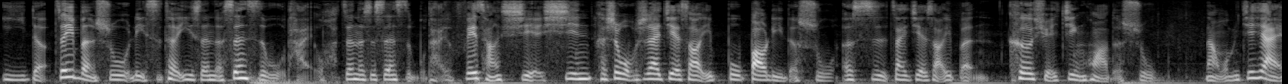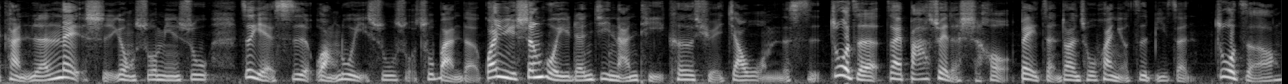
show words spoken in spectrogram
医的。这一本书，李斯特医生的生死舞台，哇，真的是生死舞台，非常血腥。可是我不是在介绍一部暴力的书，而是在介绍一本。科学进化的书，那我们接下来看《人类使用说明书》，这也是网络以书所出版的关于生活与人际难题科学教我们的事。作者在八岁的时候被诊断出患有自闭症。作者哦，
